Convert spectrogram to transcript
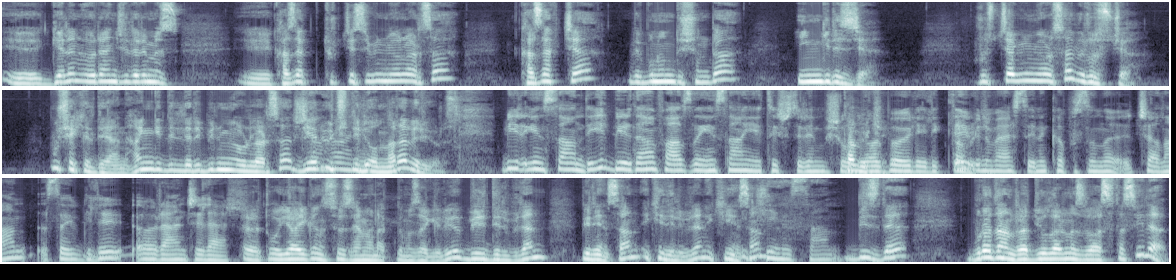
e, gelen öğrencilerimiz e, Kazak Türkçesi bilmiyorlarsa Kazakça ve bunun dışında İngilizce. Rusça bilmiyorsa ve Rusça. Bu şekilde yani hangi dilleri bilmiyorlarsa diğer üç dili onlara veriyoruz. Bir insan değil birden fazla insan yetiştirilmiş Tabii oluyor. ki. Böylelikle Tabii ki. üniversitenin kapısını çalan sevgili öğrenciler. Evet o yaygın söz hemen aklımıza geliyor. Bir dil bilen bir insan, iki dil bilen iki insan. İki insan. Biz de buradan radyolarınız vasıtasıyla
